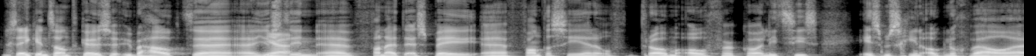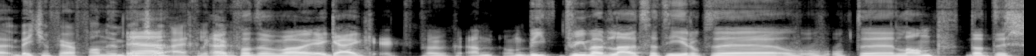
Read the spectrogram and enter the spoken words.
zeker interessante keuze. Überhaupt, uh, Justin, ja. uh, vanuit de SP uh, fantaseren of dromen over coalities is misschien ook nog wel een beetje een ver van hun bedshow ja, eigenlijk. Ja, ik vond het mooi. Kijk, Dream Out Loud staat hier op de, op, op de lamp. Dat, is,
